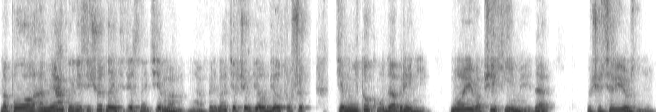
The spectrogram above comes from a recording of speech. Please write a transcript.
Но по аммиаку есть еще одна интересная тема. Понимаете, в чем дело? Дело в том, что тема не только удобрений, но и вообще химии, да, очень серьезная.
